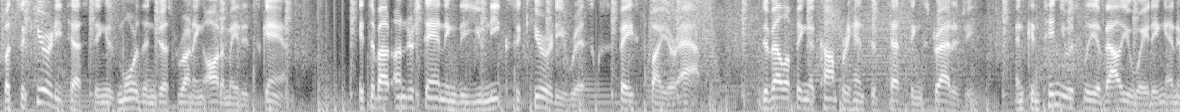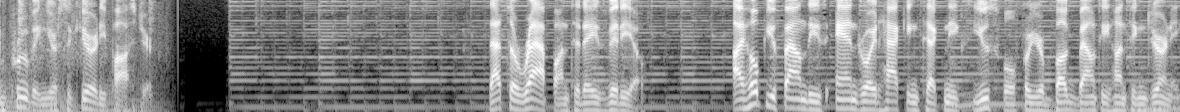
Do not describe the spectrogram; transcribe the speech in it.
But security testing is more than just running automated scans. It's about understanding the unique security risks faced by your app, developing a comprehensive testing strategy, and continuously evaluating and improving your security posture. That's a wrap on today's video. I hope you found these Android hacking techniques useful for your bug bounty hunting journey.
